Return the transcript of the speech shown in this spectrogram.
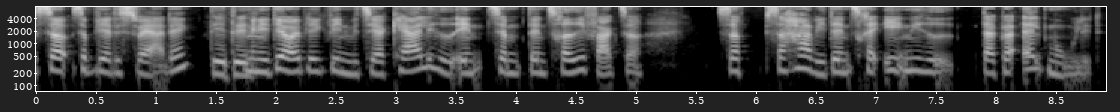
så, så bliver det svært. Ikke? Det er det. Men i det øjeblik, vi inviterer kærlighed ind som den tredje faktor, så, så har vi den treenighed, der gør alt muligt.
